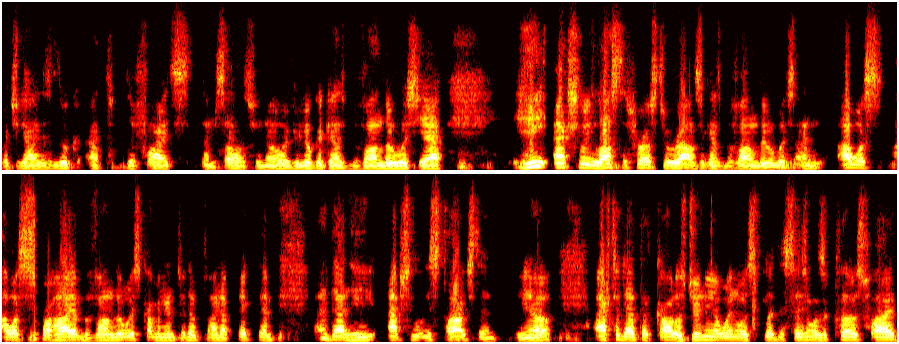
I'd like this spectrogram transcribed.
but you guys look at the fights themselves. You know, if you look against Bevon Lewis, yeah, he actually lost the first two rounds against Bevon Lewis, and I was I was super high on Bevon Lewis coming into that fight. I picked him, and then he absolutely starched him. You know, after that, that Carlos Jr. win was split decision, was a close fight.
